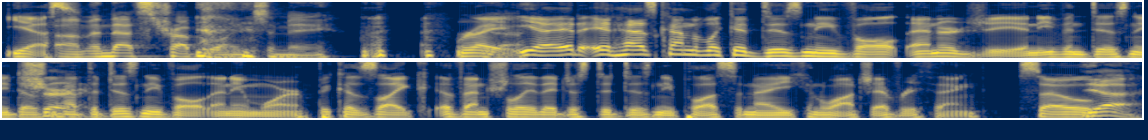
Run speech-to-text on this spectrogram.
Yes. Um, and that's troubling to me. Right. Yeah, it, it has kind of like a Disney Vault energy, and even Disney doesn't Sure. have the Disney Vault anymore because like eventually they just did Disney Plus, and now you can watch everything. So Yeah.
